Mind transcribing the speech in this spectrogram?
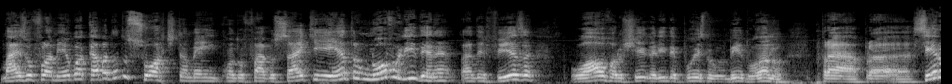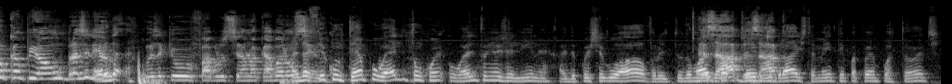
mas o Flamengo acaba dando sorte também quando o Fábio sai, que entra um novo líder, né, na defesa, o Álvaro chega ali depois, no meio do ano, para ser o campeão brasileiro. Ainda, coisa que o Fábio Luciano acaba não ainda sendo. Ainda fica um tempo o Wellington, o Wellington e a Angelim, né? Aí depois chega o Álvaro e tudo mais. Exato, o David exato. Braz também tem papel importante.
